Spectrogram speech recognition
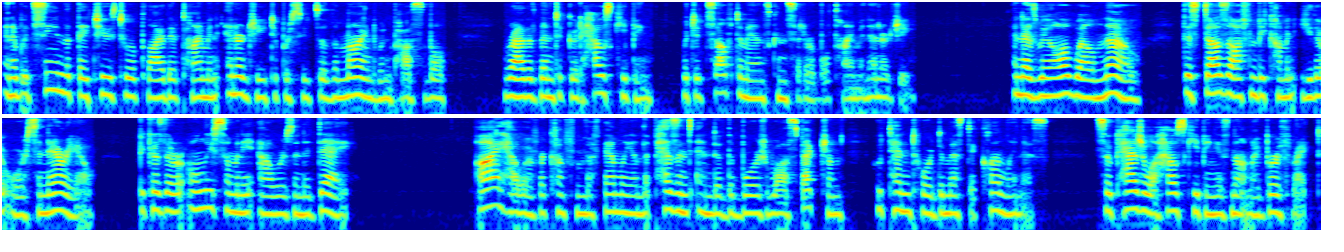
and it would seem that they choose to apply their time and energy to pursuits of the mind when possible, rather than to good housekeeping, which itself demands considerable time and energy. And as we all well know, this does often become an either or scenario, because there are only so many hours in a day, I, however, come from a family on the peasant end of the bourgeois spectrum who tend toward domestic cleanliness, so casual housekeeping is not my birthright.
